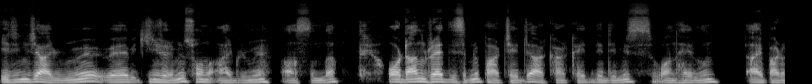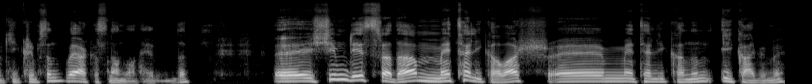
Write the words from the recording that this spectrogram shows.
7. albümü ve ikinci dönemin son albümü aslında. Oradan Red isimli parçaydı arka arkaya dinlediğimiz Van Halen ay pardon King Crimson ve arkasından Van Halen'dı. Ee, şimdi sırada Metallica var. Ee, Metallica'nın ilk albümü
